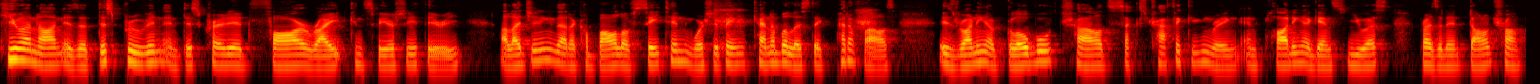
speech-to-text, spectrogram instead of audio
QAnon is a disproven and discredited far right conspiracy theory alleging that a cabal of Satan worshipping cannibalistic pedophiles is running a global child sex trafficking ring and plotting against US President Donald Trump,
